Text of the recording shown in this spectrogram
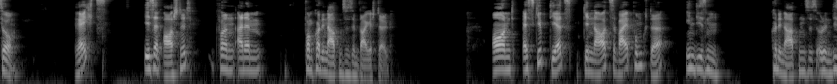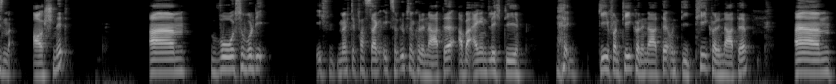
So, rechts ist ein Ausschnitt von einem vom Koordinatensystem dargestellt. Und es gibt jetzt genau zwei Punkte in diesem Koordinatensystem oder in diesem Ausschnitt, ähm, wo sowohl die, ich möchte fast sagen x- und y-Koordinate, aber eigentlich die g von t-Koordinate und die t-Koordinate ähm,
